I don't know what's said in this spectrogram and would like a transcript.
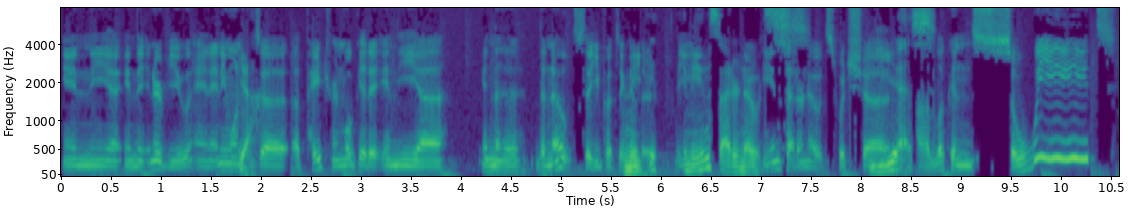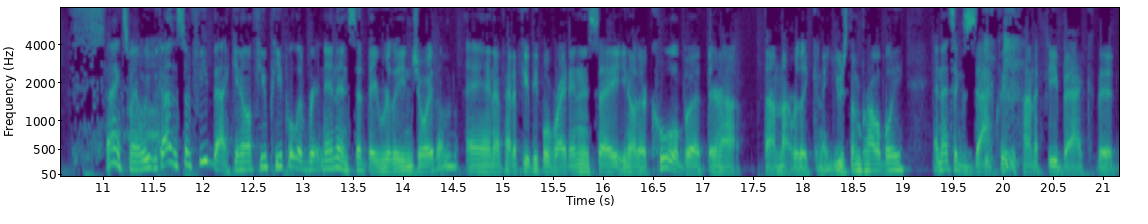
in the uh, in the interview, and anyone Yeah. who's a, a patron will get it in the uh, in the the notes that you put In together. the, in the insider notes. the insider notes, which uh, Yes. are looking sweet. Thanks, man. We've gotten some feedback. You know, a few people have written in and said they really enjoy them, and I've had a few people write in and say, you know, they're cool, but they're not. I'm not really going to use them probably, and that's exactly the kind of feedback that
